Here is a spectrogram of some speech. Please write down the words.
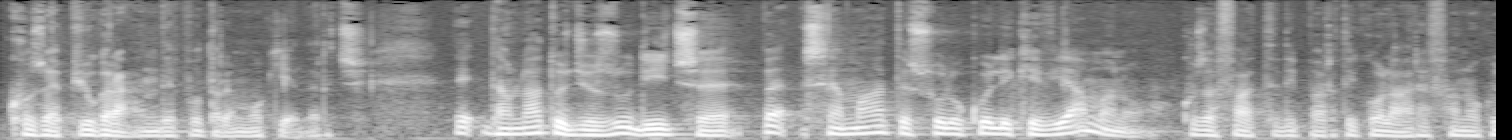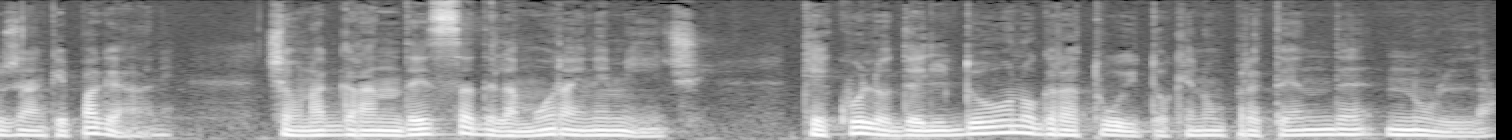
Cos'è più grande, potremmo chiederci. E da un lato Gesù dice, beh, se amate solo quelli che vi amano, cosa fate di particolare? Fanno così anche i pagani. C'è una grandezza dell'amore ai nemici, che è quello del dono gratuito che non pretende nulla.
